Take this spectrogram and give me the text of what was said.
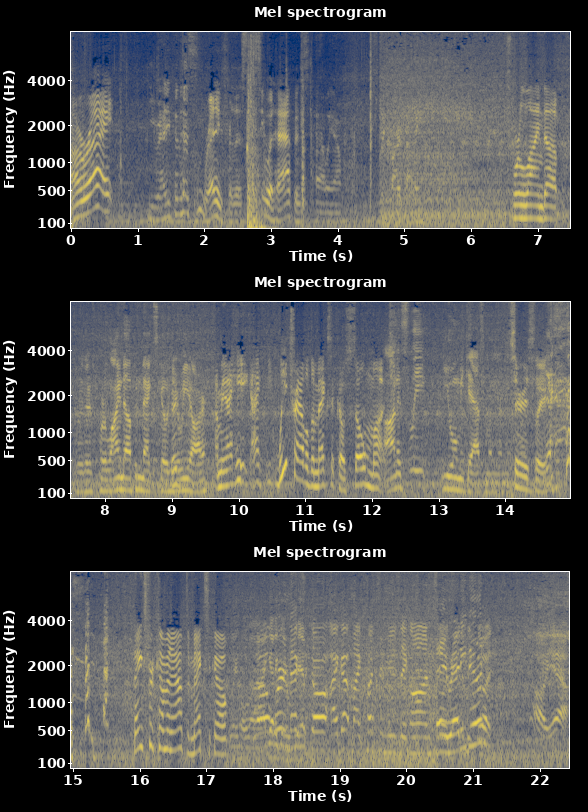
All right. You ready for this? I'm ready for this. Let's see what happens. Hell yeah. Car coming. We're lined up. We're, we're lined up in Mexico. Here we are. I mean, I hate. I, we travel to Mexico so much. Honestly, you owe me gas money on this. Seriously. Thanks for coming out to Mexico. Wait, hold on. Well, gotta we're in a rip. Mexico. I got my country music on. so Hey, ready, dude? good. Oh yeah.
